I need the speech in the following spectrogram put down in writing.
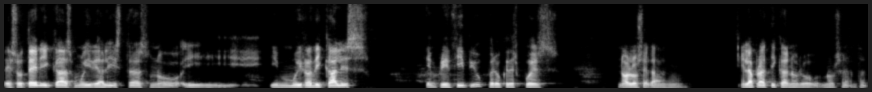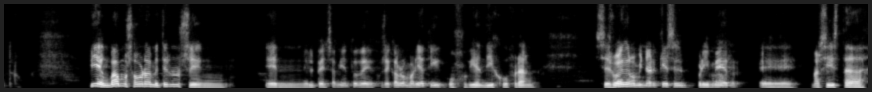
esotéricas, muy idealistas, ¿no? Y, muy radicales en principio, pero que después no lo serán, en la práctica no lo, serán tanto. Bien, vamos ahora a meternos en, el pensamiento de José Carlos Mariatti, como bien dijo Frank, se suele denominar que es el primer eh, marxista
